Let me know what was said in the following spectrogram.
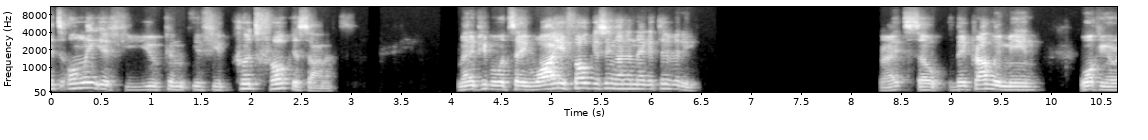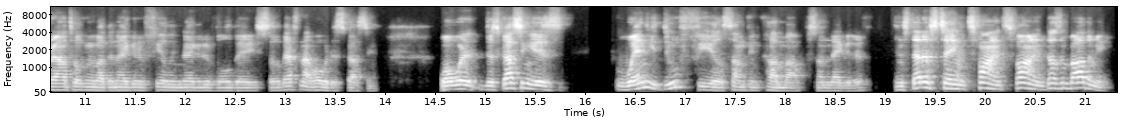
it's only if you can if you could focus on it. Many people would say, why are you focusing on the negativity? Right? So they probably mean walking around talking about the negative, feeling negative all day. So that's not what we're discussing. What we're discussing is when you do feel something come up, some negative, Instead of saying, it's fine, it's fine, it doesn't bother me,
